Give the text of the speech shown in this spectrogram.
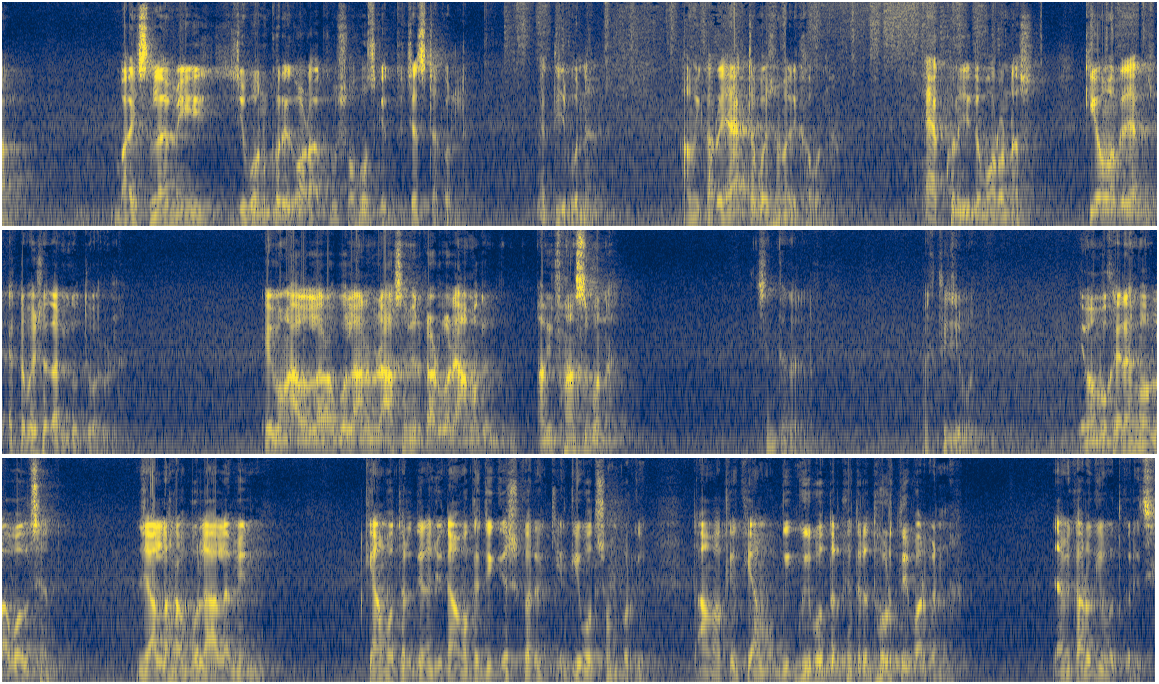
বা ইসলামী জীবন করে গড়া খুব সহজ কিন্তু চেষ্টা করলে। ব্যক্তি জীবনে আমি কারও একটা পয়সা মারি খাব না। এক্ষুনি যদি মরণ আসে কেউ আমাকে এক- একটা পয়সা দাবি করতে পারবে না। এবং আল্লাহ রবুল আলমের আসামের কারবারে আমাকে, আমি ফাঁসবো না। চিন্তা করেন। ব্যক্তি জীবন। ইমাম বখাই রহমল্লাহ বলছেন যে আল্লাহ রব্বুল আলমিন কেয়ামতের দিনে যদি আমাকে জিজ্ঞেস করেন গিবত সম্পর্কে, তা আমাকে কিয়াম- গিবতের ক্ষেত্রে ধরতেই পারবেন না যে আমি কারও গিবত করেছি।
